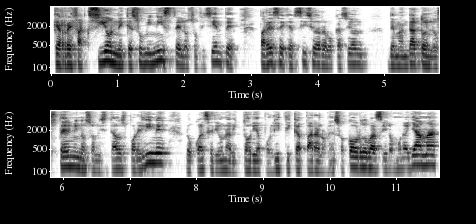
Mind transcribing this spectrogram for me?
que refaccione, que suministre lo suficiente para ese ejercicio de revocación de mandato en los términos solicitados por el INE, lo cual sería una victoria política para Lorenzo Córdoba, Ciro Murayama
